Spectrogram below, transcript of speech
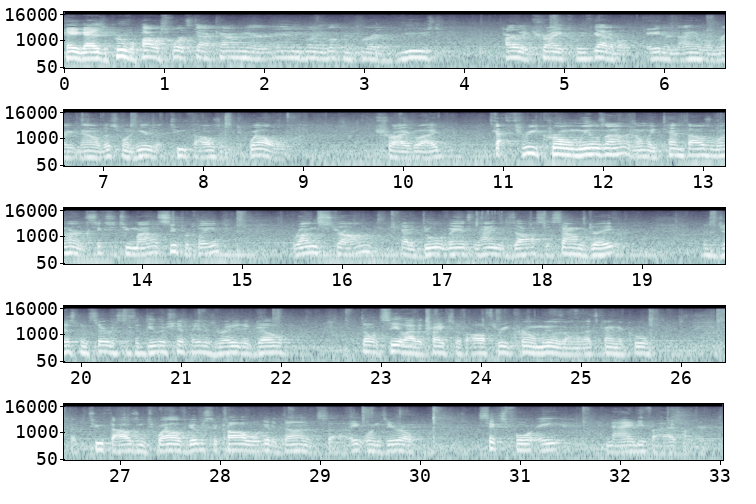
Hey guys, ApprovalPowersports.com here. Anybody looking for a used Harley trike? We've got about eight or nine of them right now. This one here is a 2012 Tri-Glide. It's got three chrome wheels on it and only 10,162 miles. Super clean. Runs strong. Got a dual Vance and Hines exhaust. It sounds great. It's just been serviced at the dealership. It is ready to go. Don't see a lot of trikes with all three chrome wheels on it. That's kind of cool. It's 2012. Give us a call. We'll get it done. It's uh, 810 648 9500.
